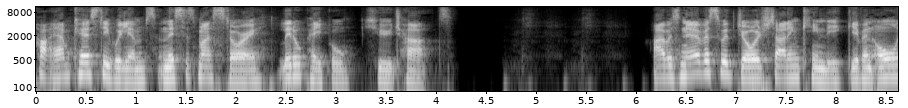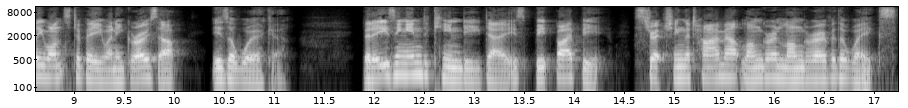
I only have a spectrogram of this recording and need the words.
Hi, I'm Kirsty Williams, and this is my story Little People, Huge Hearts. I was nervous with George starting kindy, given all he wants to be when he grows up is a worker. But easing into kindy days, bit by bit, stretching the time out longer and longer over the weeks,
